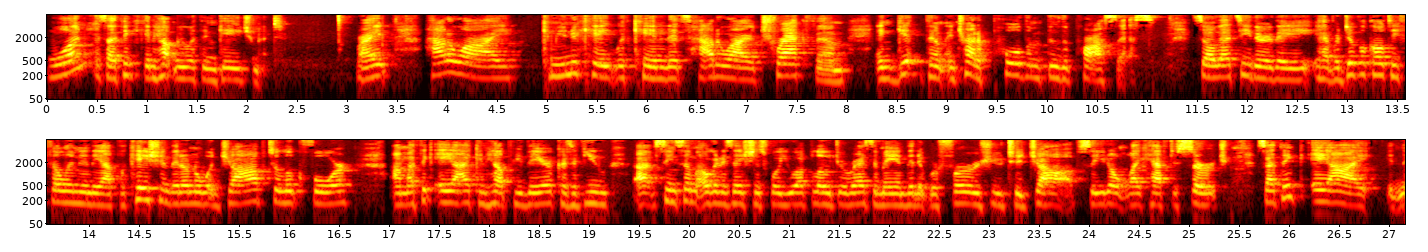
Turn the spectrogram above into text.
One is I think it can help me with engagement, right? How do I communicate with candidates? How do I attract them and get them and try to pull them through the process? So that's either they have a difficulty filling in the application, they don't know what job to look for. Um, I think AI can help you there because if you, I've seen some organizations where you upload your resume and then it refers you to jobs, so you don't like have to search. So I think AI in,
